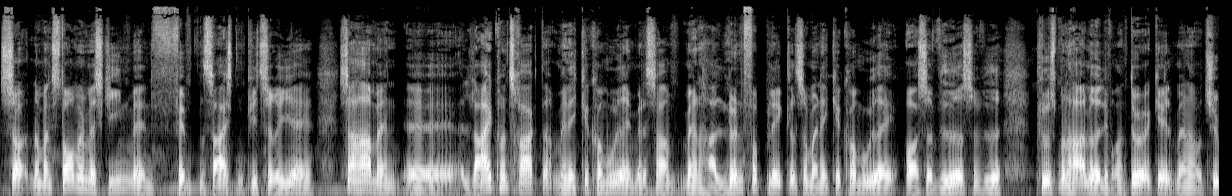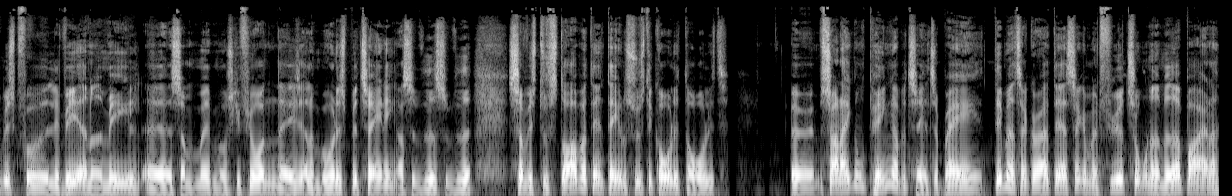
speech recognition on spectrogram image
Så når man står med en maskine med en 15-16 pizzeria, så har man øh, lejekontrakter, man ikke kan komme ud af med det samme. Man har lønforpligtelser, man ikke kan komme ud af, og så videre, og så videre. Plus man har noget leverandørgæld, man har jo typisk fået leveret noget mel, øh, som øh, måske 14 dage eller månedsbetaling, og så videre, og så videre. Så hvis du stopper den dag, du synes, det går lidt dårligt, øh, så er der ikke nogen penge at betale tilbage af. Det man så gør, det er, så kan man fyre 200 medarbejdere,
